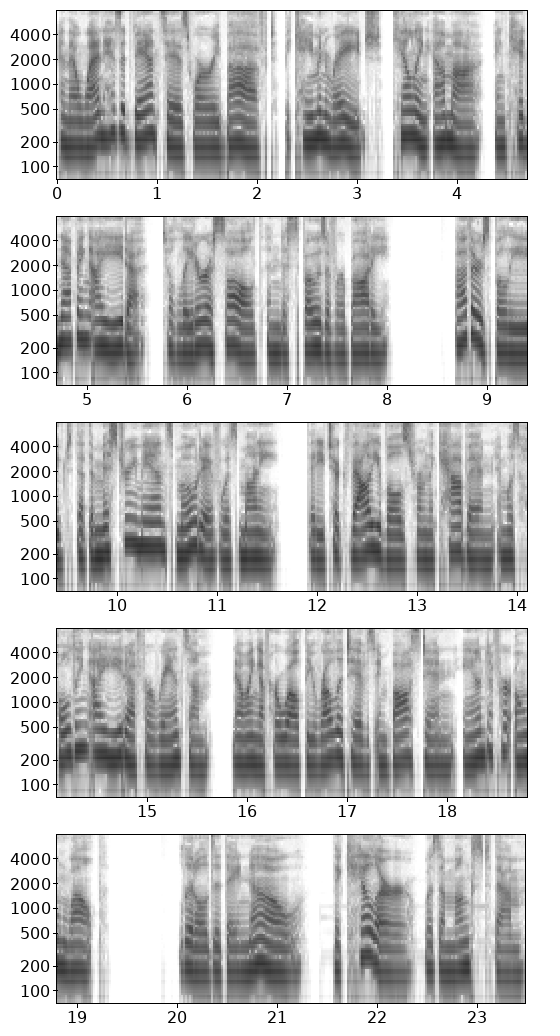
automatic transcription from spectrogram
and that when his advances were rebuffed, became enraged, killing Emma and kidnapping Aida to later assault and dispose of her body. Others believed that the mystery man's motive was money, that he took valuables from the cabin and was holding Aida for ransom, knowing of her wealthy relatives in Boston and of her own wealth. Little did they know, the killer was amongst them.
